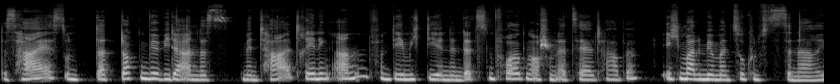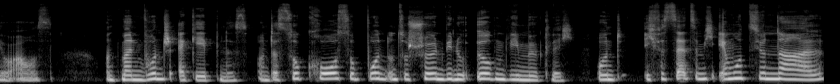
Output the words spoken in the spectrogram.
Das heißt, und da docken wir wieder an das Mentaltraining an, von dem ich dir in den letzten Folgen auch schon erzählt habe. Ich male mir mein Zukunftsszenario aus und mein Wunschergebnis und das so groß, so bunt und so schön wie nur irgendwie möglich. Und ich versetze mich emotional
